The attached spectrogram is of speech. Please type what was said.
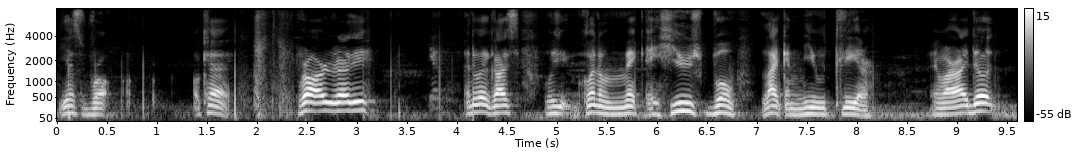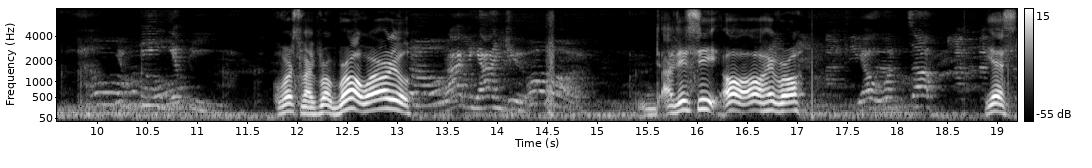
Yes, bro. Okay. Bro, are you ready? Yep. Anyway, guys, we're gonna make a huge bomb like a nuclear. Am I right, dude? Yuppie, yuppie. Where's my bro? Bro, where are you? Right behind you. I didn't see. Oh, oh, hey, bro. Yo, what's up? Yes,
